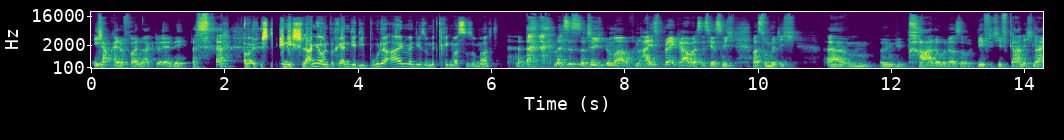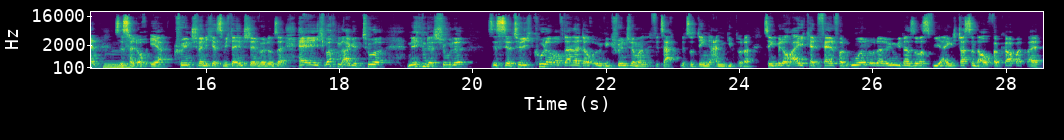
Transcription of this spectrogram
Ich habe keine Freunde aktuell, nee. Das Aber stehen die nicht Schlange und rennen dir die Bude ein, wenn die so mitkriegen, was du so machst? das ist natürlich immer auch ein Icebreaker, aber es ist jetzt nicht was, womit ich ähm, irgendwie prahle oder so. Definitiv gar nicht, nein. Mhm. Es ist halt auch eher cringe, wenn ich jetzt mich da hinstellen würde und sage, hey, ich mache eine Agentur neben der Schule es ist natürlich cool, aber auf der anderen Seite auch irgendwie cringe, wenn man sagt, mit so Dingen angibt oder deswegen bin ich auch eigentlich kein Fan von Uhren oder irgendwie dann sowas wie eigentlich Justin da auch verkörpert, weil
